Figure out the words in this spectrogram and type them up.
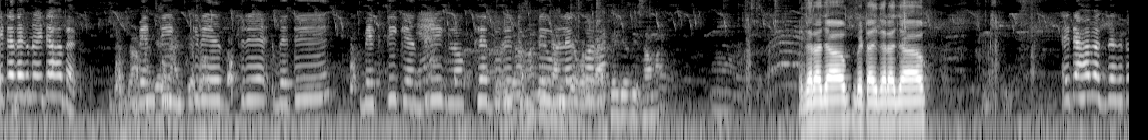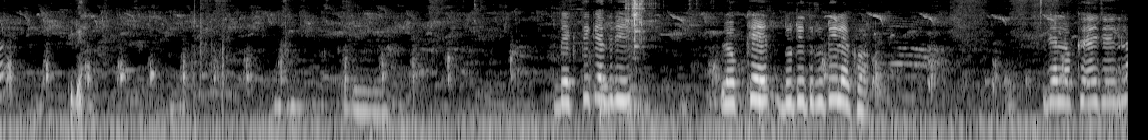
এটা দেখুন এটা হবে। ব্যক্তি ব্যক্তি কেন্দ্রিক লক্ষ্যে দূরে ত্রুটি উল্লেখ করা। इधर যাও जाओ बेटा इधर आ এটা হবে দেখো ঠিক আছে ব্যক্তি কেন্দ্রিক লক্ষ্যের দুটি ত্রুটি লেখ। যে লক্ষ্যে এই যে এগুলা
